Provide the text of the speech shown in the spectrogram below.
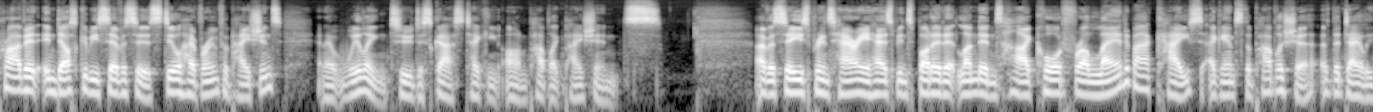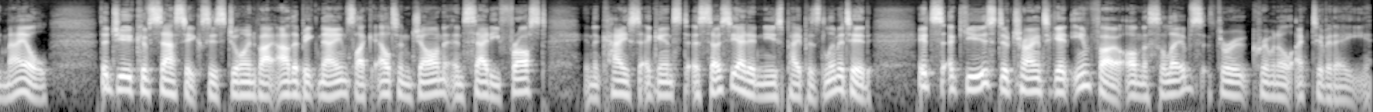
Private endoscopy services still have room for patients and are willing to discuss taking on public patients. Overseas, Prince Harry has been spotted at London's High Court for a landmark case against the publisher of the Daily Mail. The Duke of Sussex is joined by other big names like Elton John and Sadie Frost in the case against Associated Newspapers Limited. It's accused of trying to get info on the celebs through criminal activity.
